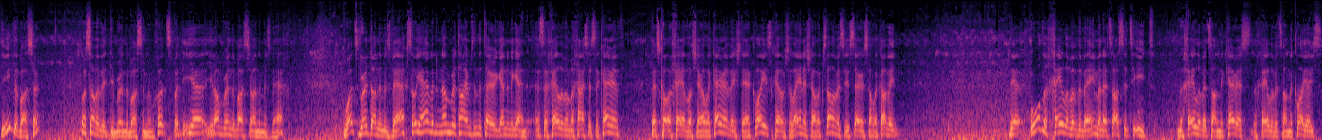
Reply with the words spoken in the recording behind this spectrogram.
you eat the basar, or some of it you burn the basar in but the, uh, you don't burn the basar on the mizbech. What's burnt on the mizbech? So you have it a number of times in the Torah again and again. It's a chaylev and machas, it's a kerev. That's called a chaylev l'sher la kerev, v'shtei aklois, chaylev shalein, shal aksalim, it's yiser salakavid. All the chaylev of the behemoth that's also to eat, the chaylev it's on the keres, the chaylev it's on the kloyes,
